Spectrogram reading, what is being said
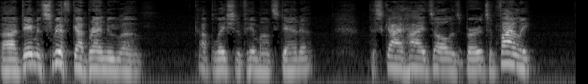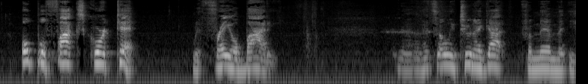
Uh, Damon Smith got brand new uh, compilation of him on stand up. The Sky Hides All His Birds. And finally, Opal Foxx Quartet with Frail Body. Now, that's the only tune I got from them that you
